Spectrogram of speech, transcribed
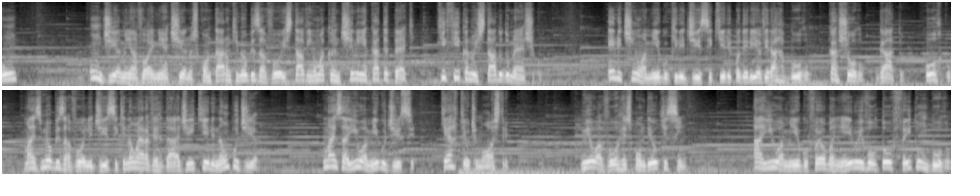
1. Um, um dia minha avó e minha tia nos contaram que meu bisavô estava em uma cantina em Ecatepec, que fica no estado do México. Ele tinha um amigo que lhe disse que ele poderia virar burro, cachorro, gato, porco, mas meu bisavô lhe disse que não era verdade e que ele não podia. Mas aí o amigo disse: Quer que eu te mostre? Meu avô respondeu que sim. Aí o amigo foi ao banheiro e voltou feito um burro.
